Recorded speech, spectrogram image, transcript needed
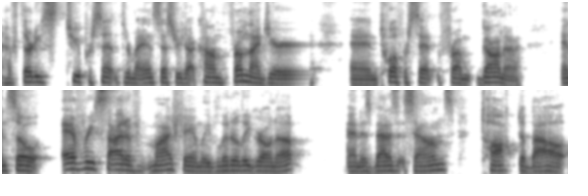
have 32% through my ancestry.com from Nigeria and 12% from Ghana. And so every side of my family have literally grown up and as bad as it sounds, talked about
